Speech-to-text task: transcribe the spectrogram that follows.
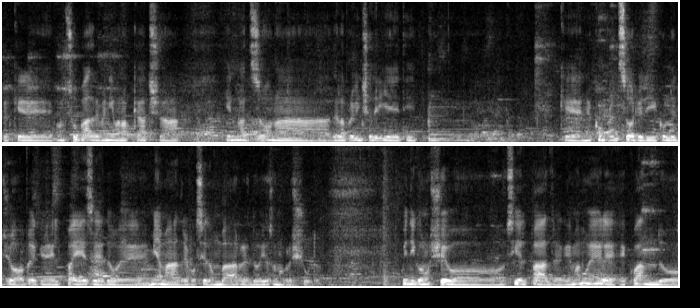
perché con suo padre venivano a caccia in una zona della provincia di Rieti che è nel comprensorio di Collegiove, che è il paese dove mia madre possiede un bar e dove io sono cresciuto. Quindi conoscevo sia il padre che Emanuele e quando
